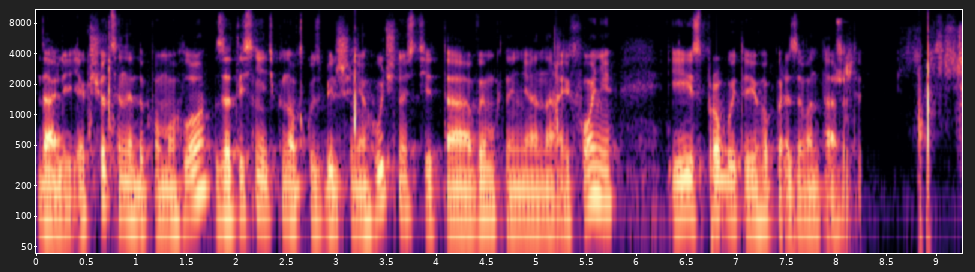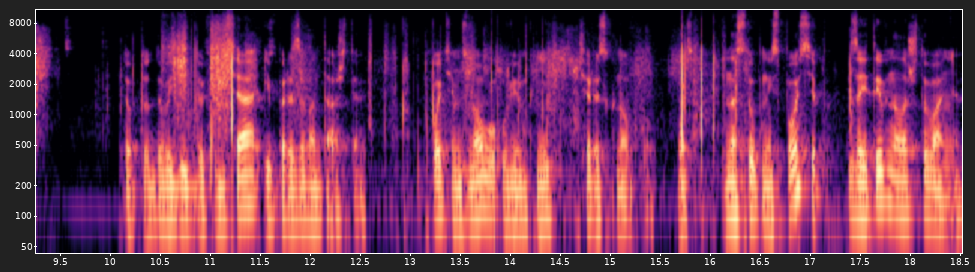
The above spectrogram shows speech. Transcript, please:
Далі, якщо це не допомогло, затисніть кнопку збільшення гучності та вимкнення на айфоні і спробуйте його перезавантажити. Тобто доведіть до кінця і перезавантажте. Потім знову увімкніть через кнопку. Ось. Наступний спосіб зайти в налаштування.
